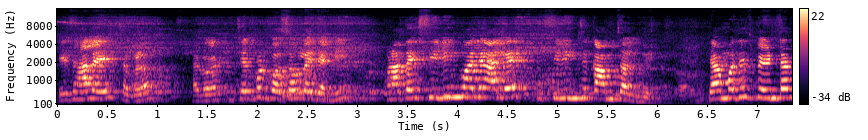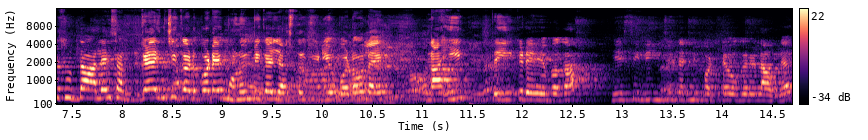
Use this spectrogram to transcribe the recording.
हे झालं आहे सगळं. हे बघा किचन पण बसवलंय त्यांनी. पण आता हे सिलिंगवाले आले सिलिंगचं काम चालू आहे. त्यामध्येच पेंटर सुद्धा आले सगळ्यांची गडबड आहे म्हणून मी काही जास्त व्हिडिओ बनवलाय नाही. तर इकडे हे बघा हे सिलिंगचे त्यांनी पट्ट्या वगैरे लावल्यात.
